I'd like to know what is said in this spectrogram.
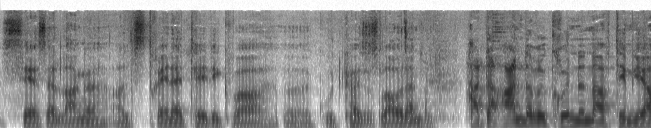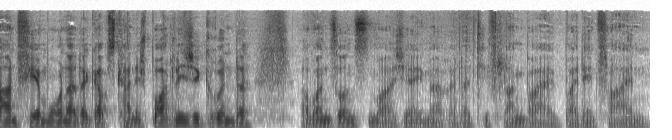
sehr, sehr lange als Trainer tätig war. Äh, gut, Kaiserslautern hatte andere Gründe nach dem Jahr und vier Monate, da gab es keine sportliche Gründe, aber ansonsten war ich ja immer relativ lang bei, bei den Vereinen,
